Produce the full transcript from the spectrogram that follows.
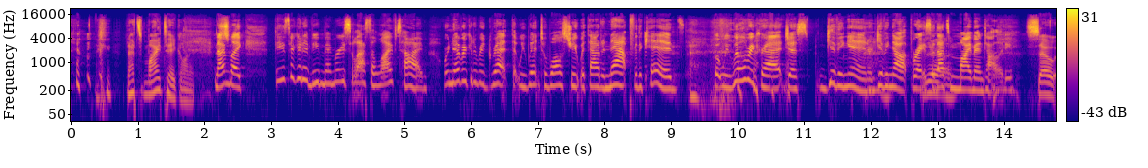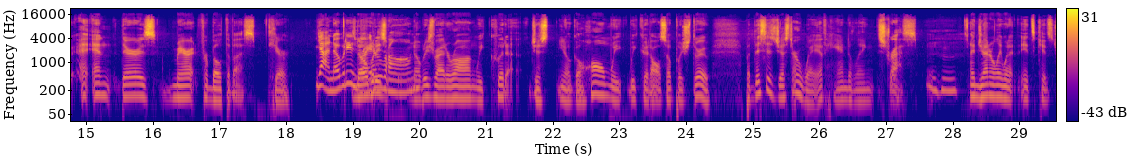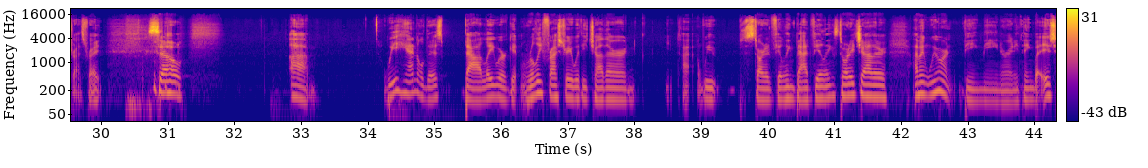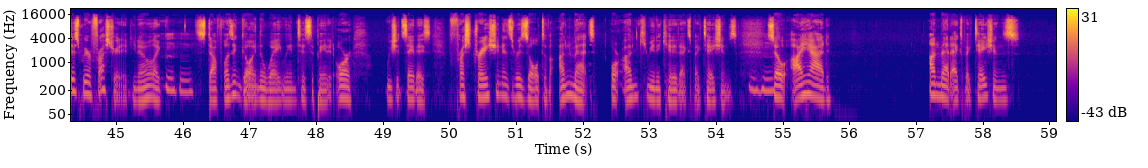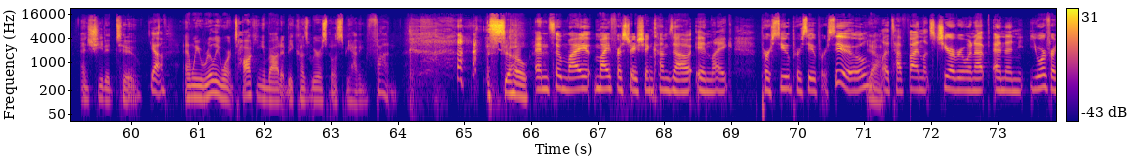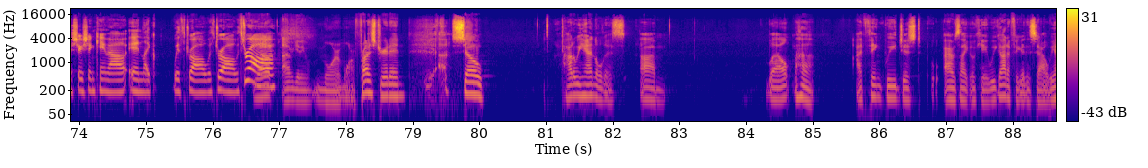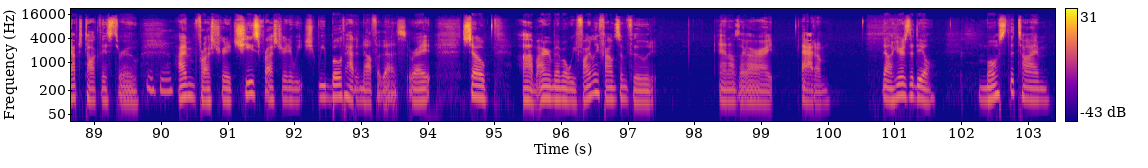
That's my take on it. And I'm like, these are going to be memories to last a lifetime. We're never going to regret that we went to Wall Street without a nap for the kids, but we will regret just giving in or giving up, right? So that's my mentality. So, a- and there is merit for both of us here. Yeah, nobody's, nobody's right or wrong. Nobody's right or wrong. We could uh, just you know go home. We we could also push through, but this is just our way of handling stress. Mm-hmm. And generally, when it, it's kid stress, right? So, um, we handled this badly. We were getting really frustrated with each other, and I, we started feeling bad feelings toward each other. I mean, we weren't being mean or anything, but it's just we were frustrated, you know, like mm-hmm. stuff wasn't going the way we anticipated. Or we should say this frustration is a result of unmet or uncommunicated expectations. Mm-hmm. So I had unmet expectations, and she did too. yeah. And we really weren't talking about it because we were supposed to be having fun. so And so my my frustration comes out in like pursue, pursue, pursue. Yeah. Let's have fun. Let's cheer everyone up. And then your frustration came out in like withdraw, withdraw, withdraw. Yep, I'm getting more and more frustrated. Yeah. So, how do we handle this? Um, well, I think we just, I was like, okay, we got to figure this out. We have to talk this through. I'm frustrated. She's frustrated. We, we both had enough of this, right? So um, I remember we finally found some food and I was like, all right, Adam. Now here's the deal. Most of the time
